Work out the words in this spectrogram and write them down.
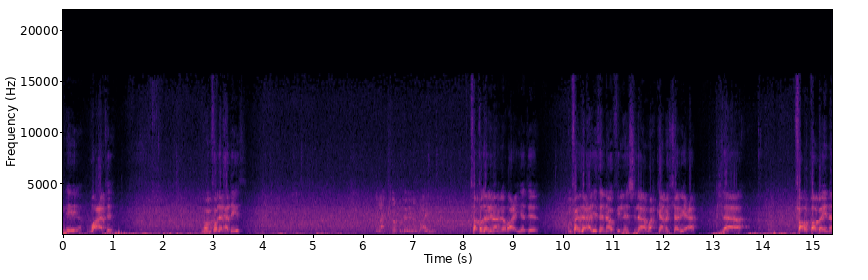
لضعفه. ومن فوائد الحديث؟ فقد الإمام لرعيته فائده الحديث أنه في الإسلام وأحكام الشريعة لا فرق بين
